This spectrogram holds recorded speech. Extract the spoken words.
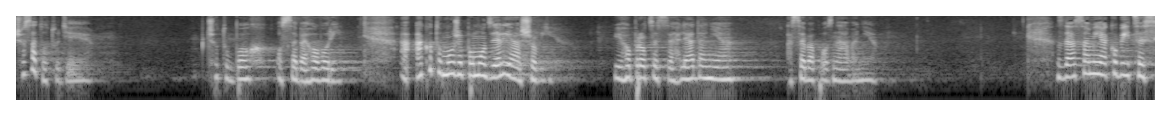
Čo sa to tu deje? Čo tu Boh o sebe hovorí? A ako to môže pomôcť Eliášovi v jeho procese hľadania a seba poznávania? Zdá sa mi, ako by cez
